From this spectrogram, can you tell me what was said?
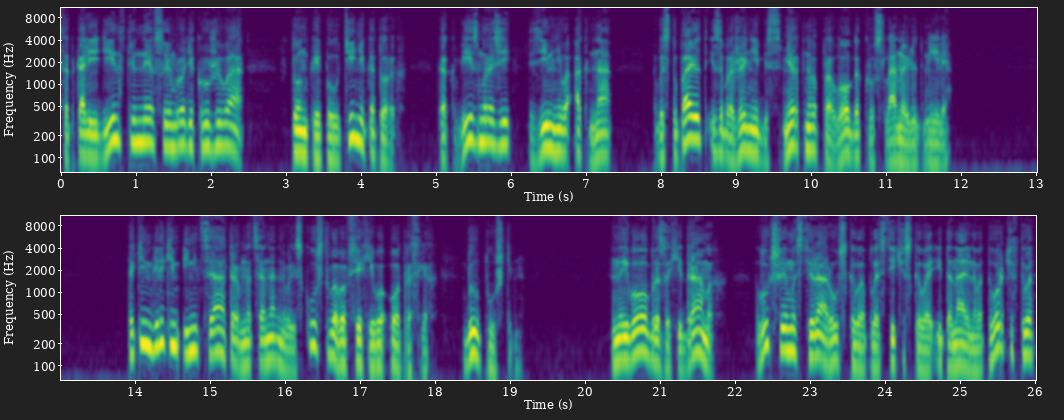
соткали единственные в своем роде кружева, в тонкой паутине которых, как в изморози зимнего окна, выступают изображения бессмертного пролога к Руслану и Людмиле. Таким великим инициатором национального искусства во всех его отраслях был Пушкин. На его образах и драмах лучшие мастера русского пластического и тонального творчества,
